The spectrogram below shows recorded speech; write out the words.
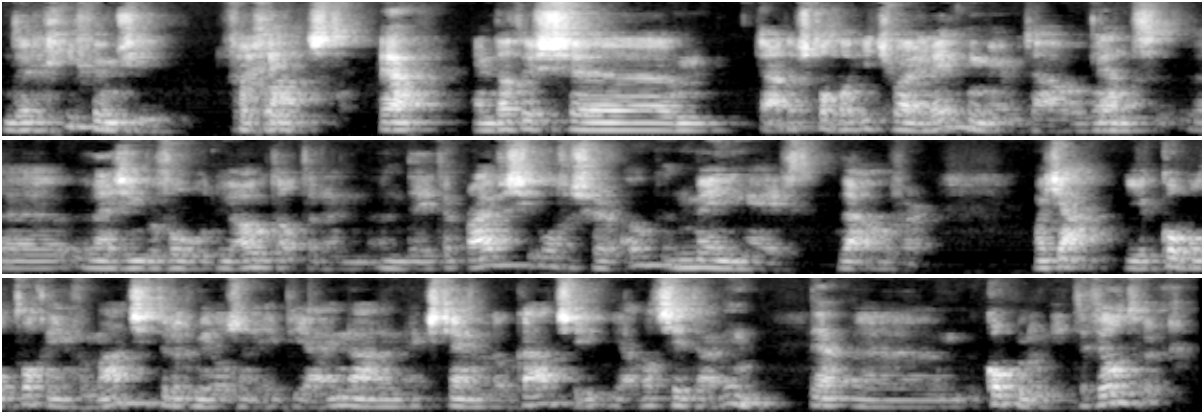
de regiefunctie verplaatst. Ja. En dat is, ehm, ja, dat is toch wel iets waar je rekening mee moet houden. Ja. Want eh, wij zien bijvoorbeeld nu ook dat er een, een data privacy officer ook een mening heeft daarover. Want ja, je koppelt toch informatie terug middels een API naar een externe locatie. Ja, wat zit daarin? Ja. Ehm, koppelen we niet te veel terug.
